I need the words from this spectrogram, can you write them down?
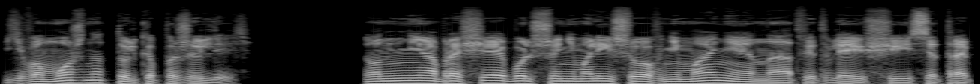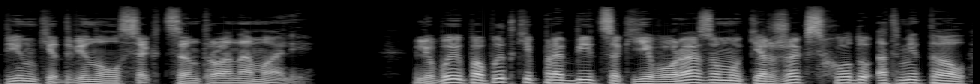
Его можно только пожалеть. Он, не обращая больше ни малейшего внимания на ответвляющиеся тропинки, двинулся к центру аномалии. Любые попытки пробиться к его разуму Кержак сходу отметал,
